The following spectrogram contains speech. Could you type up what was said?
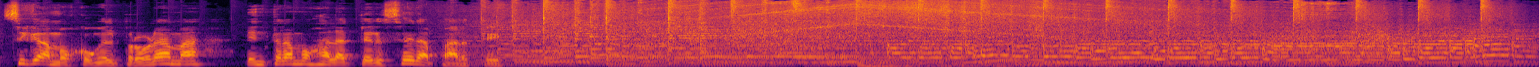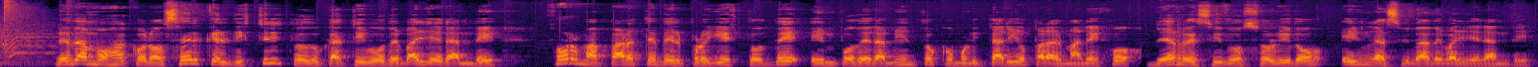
Sigamos con el programa, entramos a la tercera parte. Le damos a conocer que el Distrito Educativo de Valle Grande forma parte del proyecto de empoderamiento comunitario para el manejo de residuos sólidos en la ciudad de Vallerande.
